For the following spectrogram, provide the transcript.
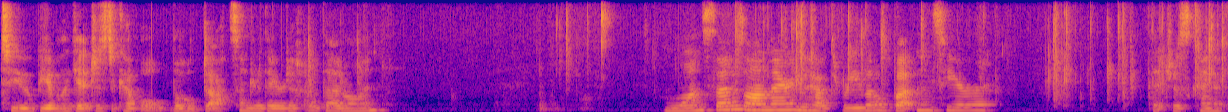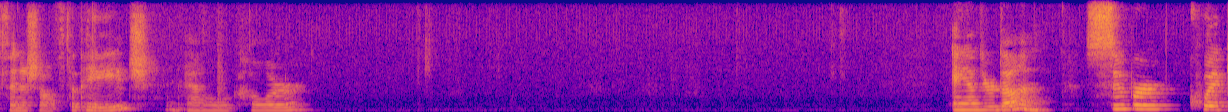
to be able to get just a couple little dots under there to hold that on. Once that is on there, you have three little buttons here that just kind of finish off the page and add a little color. And you're done. Super quick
